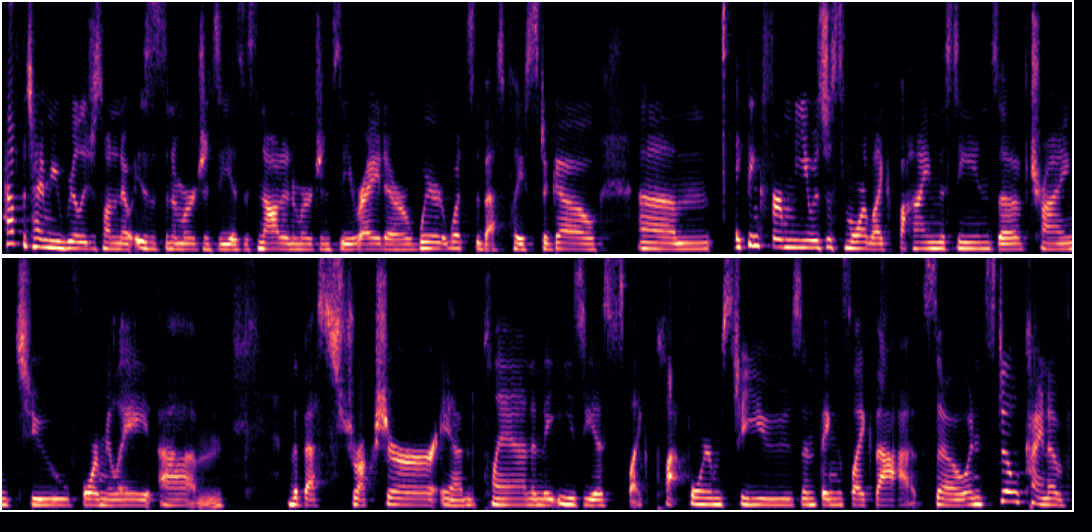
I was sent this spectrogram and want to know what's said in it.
half the time you really just want to know is this an emergency? Is this not an emergency right? Or where what's the best place to go? Um, i think for me it was just more like behind the scenes of trying to formulate um, the best structure and plan and the easiest like platforms to use and things like that. So, and still kind of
